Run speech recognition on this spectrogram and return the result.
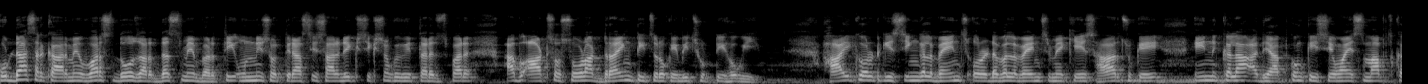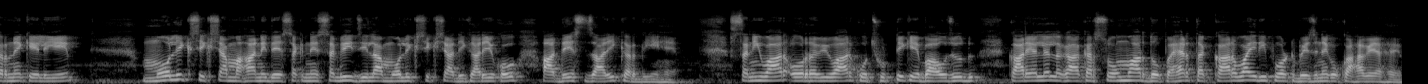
हुड्डा सरकार में वर्ष 2010 में भर्ती, उन्नीस सौ तिरासी शारीरिक शिक्षकों की तर्ज पर अब 816 ड्राइंग टीचरों की भी छुट्टी होगी। हाई कोर्ट की सिंगल बेंच और डबल बेंच में केस हार चुके। इन कला अध्यापकों की सेवाएँ समाप्त करने के लिए मौलिक शिक्षा महानिदेशक ने सभी जिला मौलिक शिक्षा अधिकारियों को आदेश जारी कर दिए हैं। शनिवार और रविवार को छुट्टी के बावजूद कार्यालय लगाकर सोमवार दोपहर तक कार्रवाई रिपोर्ट भेजने को कहा गया है।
